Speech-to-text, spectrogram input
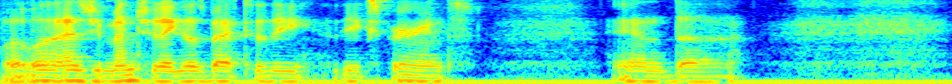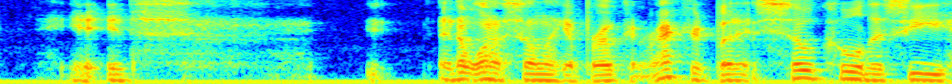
well, as you mentioned, it goes back to the the experience, and uh, it, it's. I don't want to sound like a broken record, but it's so cool to see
